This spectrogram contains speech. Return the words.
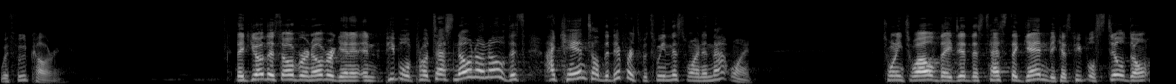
with food coloring. They'd go this over and over again, and, and people would protest no, no, no, this, I can tell the difference between this wine and that wine. 2012, they did this test again because people still don't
